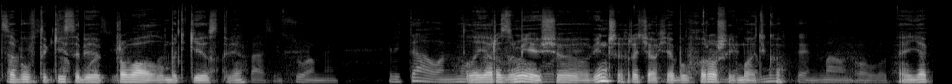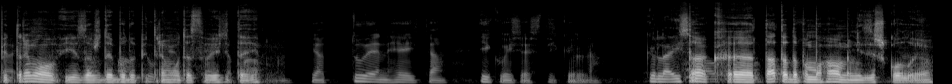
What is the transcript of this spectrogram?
Це був такий собі провал у батьківстві. Але я розумію, що в інших речах я був хороший батько. Я підтримував і завжди буду підтримувати своїх дітей. Так, е, тато допомагав мені зі школою.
